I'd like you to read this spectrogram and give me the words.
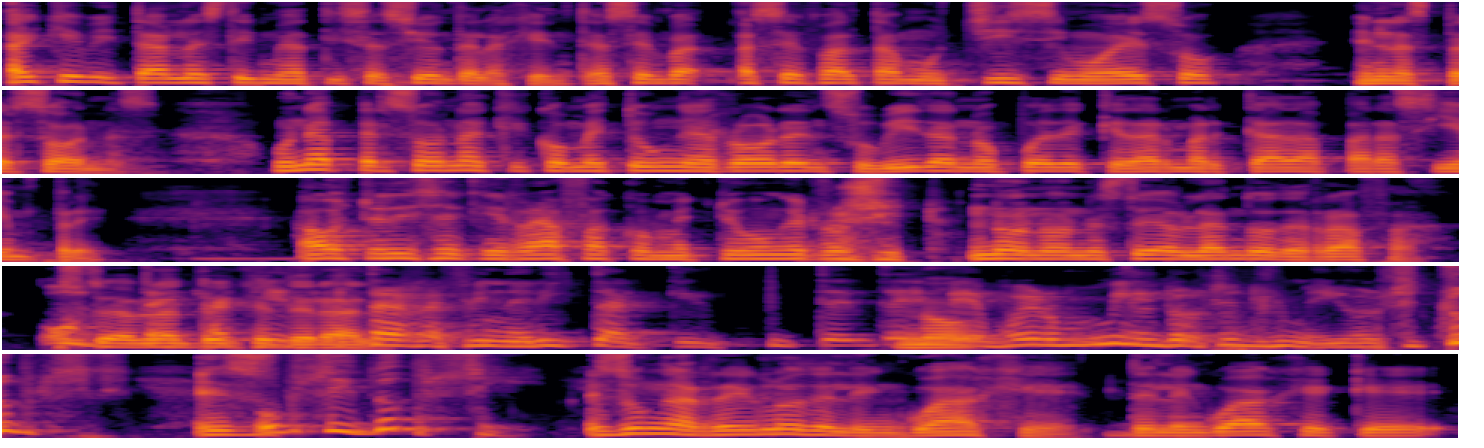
hay que evitar la estigmatización de la gente. Hace falta muchísimo eso en las personas. Una persona que comete un error en su vida no puede quedar marcada para siempre. Ah, usted dice que Rafa cometió un errorcito. No, no, no estoy hablando de Rafa. Estoy hablando en general. Esta refinerita que te- te- No. le fueron 1.200 millones. Es, upsi, dupsi. es un arreglo de lenguaje, de lenguaje que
